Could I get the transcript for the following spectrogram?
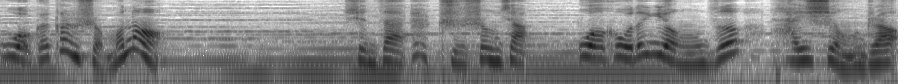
我该干什么呢？”现在只剩下我和我的影子还醒着。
